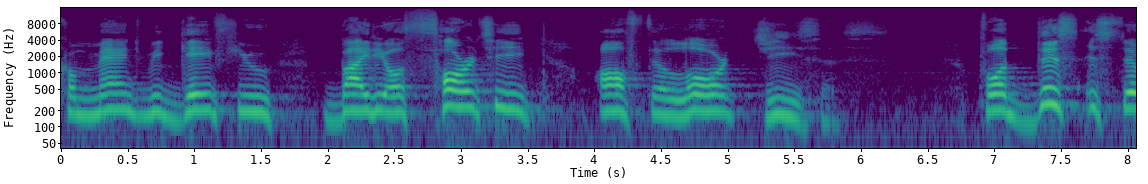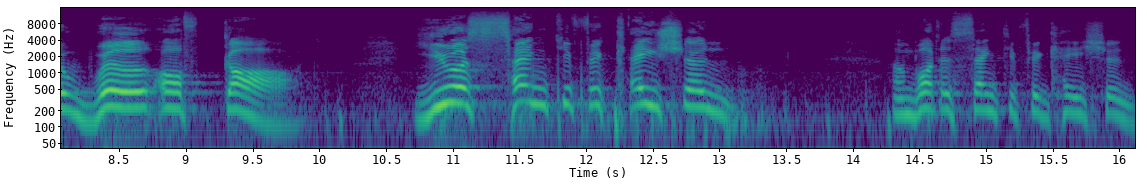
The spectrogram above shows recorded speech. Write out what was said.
command we gave you by the authority of the Lord Jesus. For this is the will of God, your sanctification. And what is sanctification?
